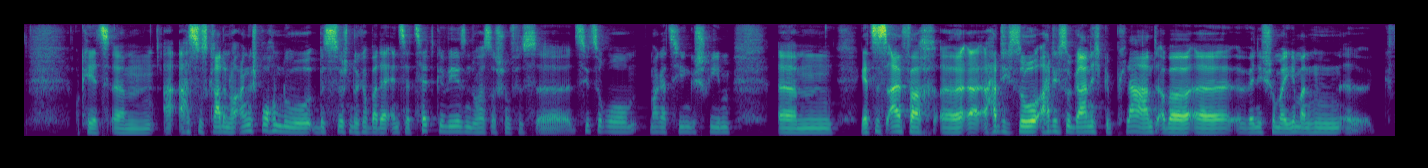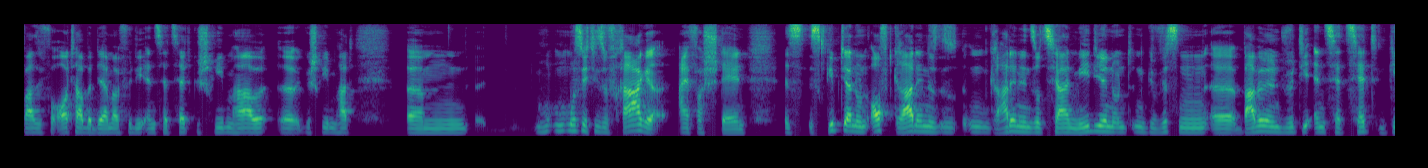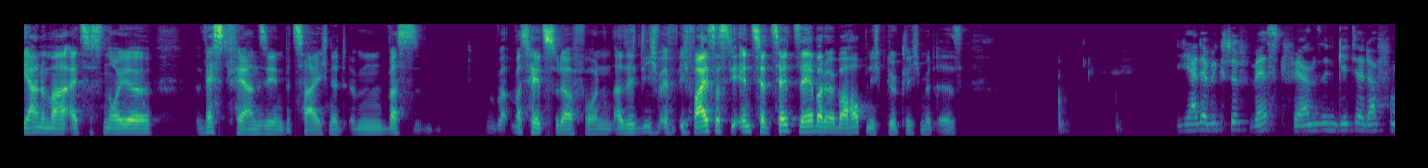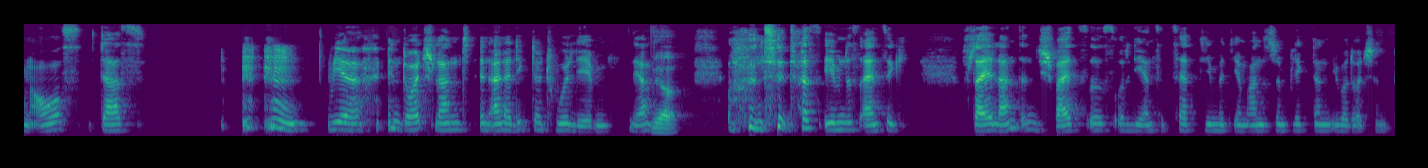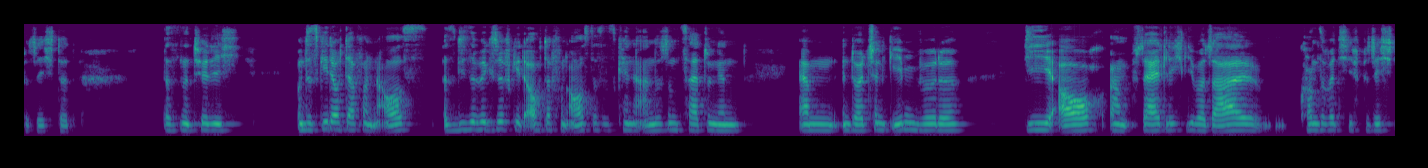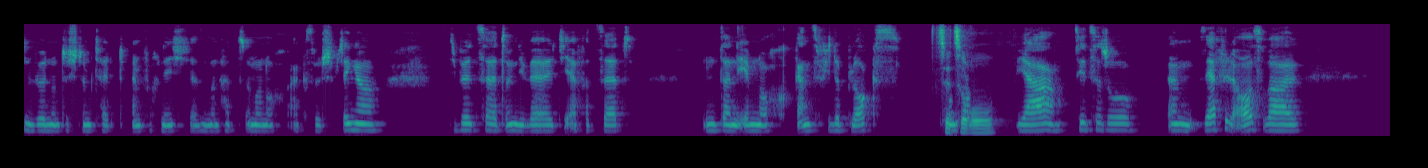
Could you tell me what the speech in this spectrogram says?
Okay, jetzt ähm, hast du es gerade noch angesprochen, du bist zwischendurch auch bei der NZZ gewesen, du hast das schon fürs äh, Cicero-Magazin geschrieben. Ähm, jetzt ist einfach, äh, äh, hatte, ich so, hatte ich so gar nicht geplant, aber äh, wenn ich schon mal jemanden äh, quasi vor Ort habe, der mal für die NZZ geschrieben, habe, äh, geschrieben hat, ähm, muss ich diese Frage einfach stellen. Es, es gibt ja nun oft, gerade in, gerade in den sozialen Medien und in gewissen Bubblen, wird die NZZ gerne mal als das neue Westfernsehen bezeichnet. Ähm, was, was hältst du davon? Also ich, ich weiß, dass die NZZ selber da überhaupt nicht glücklich mit ist. Ja, der Begriff Westfernsehen geht ja davon aus, dass wir in Deutschland in einer Diktatur leben. Ja. ja. Und dass eben das einzig freie Land in die Schweiz ist oder die NZZ, die mit ihrem anderen Blick dann über Deutschland berichtet. Das ist natürlich, und es geht auch davon aus, also dieser Begriff geht auch davon aus, dass es keine anderen Zeitungen ähm, in Deutschland geben würde, die auch ähm, freiheitlich, liberal, konservativ berichten würden und das stimmt halt einfach nicht. Also man hat immer noch Axel Springer, die Bildzeitung, die Welt, die FAZ und dann eben noch ganz viele Blogs. Cicero. Auch, ja, Cicero, ähm, sehr viel Auswahl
